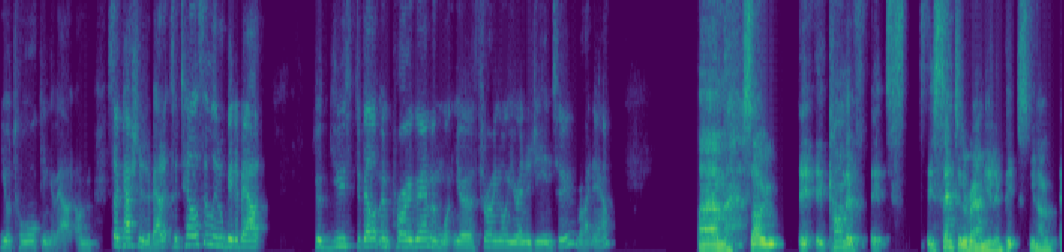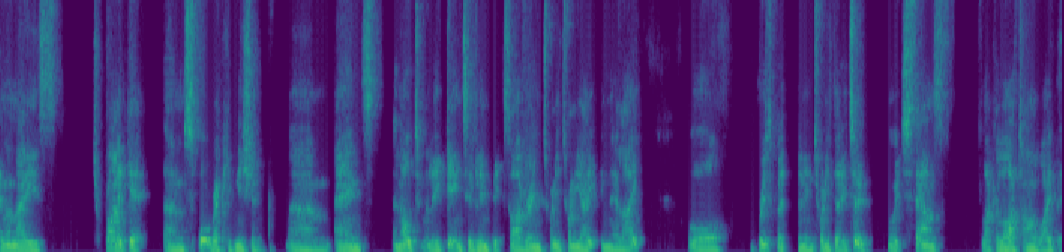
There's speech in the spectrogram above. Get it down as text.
you're talking about i'm so passionate about it so tell us a little bit about your youth development program and what you're throwing all your energy into right now um so it, it kind of it's is centered around the olympics you know mma is trying to get um, sport recognition um, and and ultimately getting to the Olympics either in 2028 in LA or Brisbane in 2032, which sounds like a lifetime away, but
